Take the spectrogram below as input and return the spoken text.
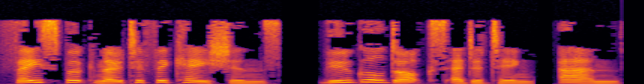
Facebook notifications, Google Docs editing, and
